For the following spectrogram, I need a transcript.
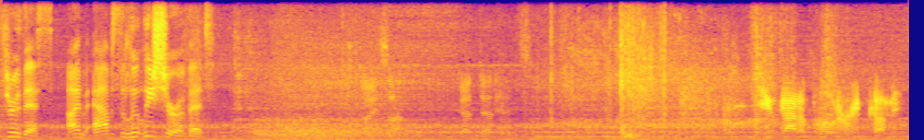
We're getting through this. I'm absolutely sure of it. Eyes up. Got deadheads. You got a bloater incoming.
